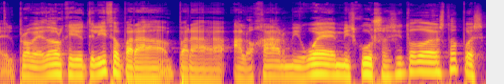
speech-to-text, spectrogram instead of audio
el proveedor que yo utilizo para, para alojar mi web, mis cursos y todo esto, pues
